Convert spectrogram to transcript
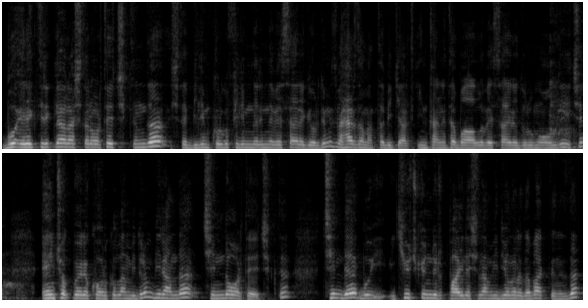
bu elektrikli araçlar ortaya çıktığında işte bilim kurgu filmlerinde vesaire gördüğümüz ve her zaman tabii ki artık internete bağlı vesaire durumu olduğu için en çok böyle korkulan bir durum bir anda Çin'de ortaya çıktı. Çin'de bu 2-3 gündür paylaşılan videolara da baktığınızda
